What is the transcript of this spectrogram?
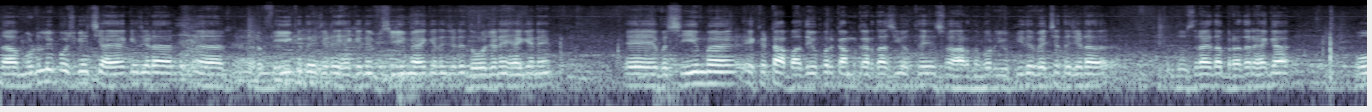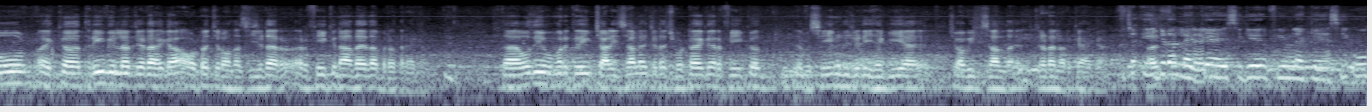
ਤਾਂ ਮੁੱਢਲੀ ਪੁੱਛਗਿੱਛ 'ਚ ਆਇਆ ਕਿ ਜਿਹੜਾ ਰਫੀਕ ਤੇ ਜਿਹੜੇ ਹੈਗੇ ਨੇ, ਵਸੀਮ ਹੈਗੇ ਨੇ, ਜਿਹੜੇ ਦੋ ਜਣੇ ਹੈਗੇ ਨੇ ਵਸੀਮ ਇੱਕ ਢਾਬਾ ਦੇ ਉੱਪਰ ਕੰਮ ਕਰਦਾ ਸੀ ਉੱਥੇ, ਸਹਾਰਨਪੁਰ ਯੂਪੀ ਦੇ ਵਿੱਚ ਤੇ ਜਿਹੜਾ ਦੂਸਰਾ ਇਹਦਾ ਬ੍ਰਦਰ ਹੈਗਾ, ਉਹ ਇੱਕ 3 ਵੀਲਰ ਜਿਹੜਾ ਹੈਗਾ ਆਟੋ ਚਲਾਉਂਦਾ ਸੀ, ਜਿਹੜਾ ਰਫੀਕ ਨਾਂ ਦਾ ਇਹਦਾ ਬ੍ਰਦਰ ਹੈਗਾ। ਤਾਂ ਉਹਦੀ ਉਮਰ ਕਰੀਬ 40 ਸਾਲ ਹੈ ਜਿਹੜਾ ਛੋਟਾ ਹੈਗਾ ਰਫੀਕ ਵਸੀਮ ਦੀ ਜਿਹੜੀ ਹੈਗੀ ਹੈ 24 ਸਾਲ ਦਾ ਜਿਹੜਾ ਲੜਕਾ ਹੈਗਾ। ਅੱਛਾ ਇਹ ਜਿਹੜਾ ਲੈ ਕੇ ਆਏ ਸੀਗੇ ਅਫੀਮ ਲੈ ਕੇ ਆਏ ਸੀ ਉਹ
